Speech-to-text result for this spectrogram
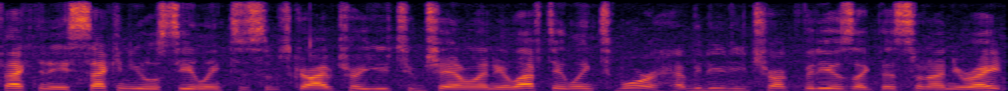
In fact, in a second, you will see a link to subscribe to our YouTube channel on your left, a link to more heavy-duty truck videos like this one on your right.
